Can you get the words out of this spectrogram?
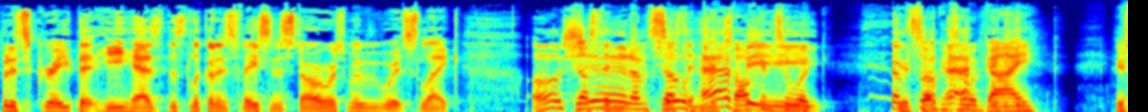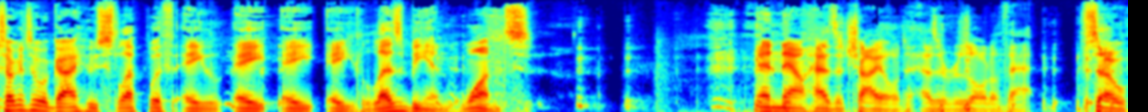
but it's great that he has this look on his face in a Star Wars movie where it's like, oh Justin, shit, I'm so happy. You're talking to a you're so talking to a guy you're talking to a guy who slept with a a a, a lesbian once and now has a child as a result of that. So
